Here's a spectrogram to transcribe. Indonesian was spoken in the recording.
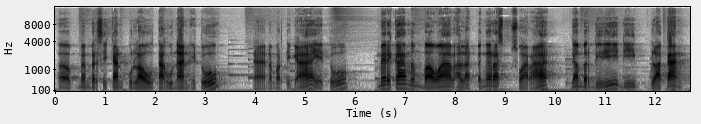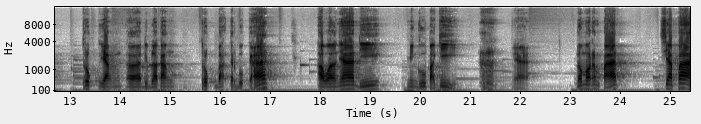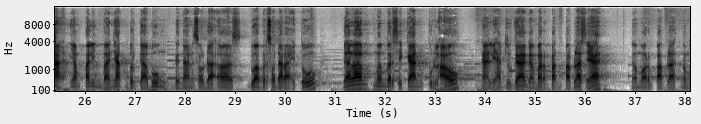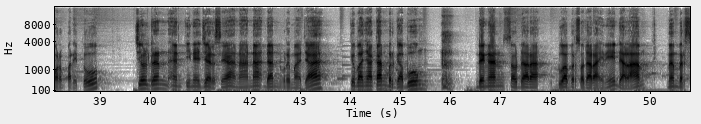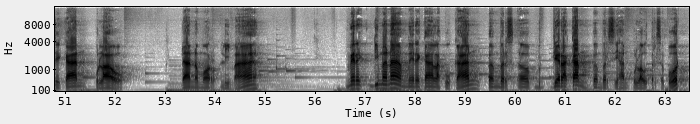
e, membersihkan pulau tahunan itu? Nah, nomor tiga yaitu mereka membawa alat pengeras suara dan berdiri di belakang truk yang eh, di belakang truk bak terbuka awalnya di minggu pagi. ya. Nomor empat, siapa yang paling banyak bergabung dengan saudara, eh, dua bersaudara itu dalam membersihkan pulau Nah, lihat juga gambar 414 ya. Nomor 14 nomor 4 itu children and teenagers ya, anak-anak dan remaja kebanyakan bergabung dengan saudara dua bersaudara ini dalam membersihkan pulau. Dan nomor 5 di mana mereka lakukan pembers, uh, gerakan pembersihan pulau tersebut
